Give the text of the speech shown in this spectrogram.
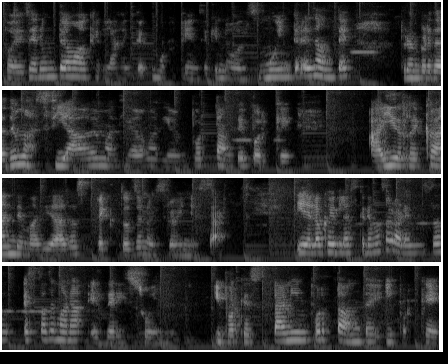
puede ser un tema que la gente como que piense que no es muy interesante, pero en verdad es demasiado, demasiado, demasiado importante porque ahí recaen demasiados aspectos de nuestro bienestar. Y de lo que les queremos hablar esta, esta semana es del sueño y por qué es tan importante y por qué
